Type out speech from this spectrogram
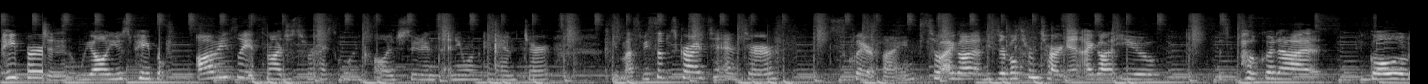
paper and we all use paper. Obviously, it's not just for high school and college students. Anyone can enter. You must be subscribed to enter. Just clarifying. So I got, these are both from Target. I got you this polka dot gold,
